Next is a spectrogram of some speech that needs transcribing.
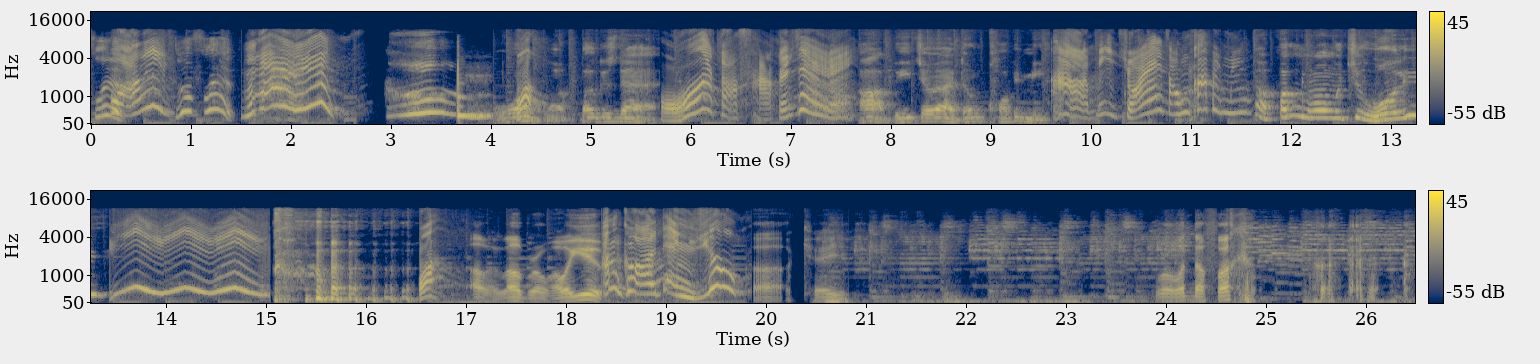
flip. WALL-E. Do a flip. What the fuck is that? What the fuck is it? Ah, beat your ass, don't copy me. Ah, me joy, don't copy me. What the fuck is wrong with you, WALL-E? what? Oh, hello, bro. How are you? I'm good, and you? Okay. Bro, what the fuck?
